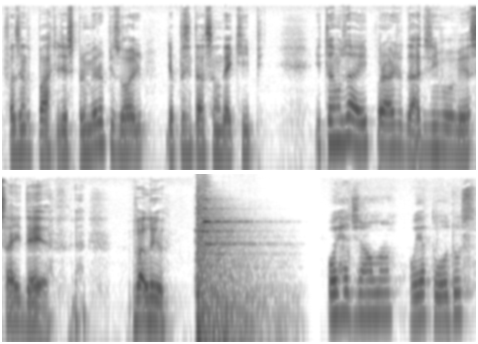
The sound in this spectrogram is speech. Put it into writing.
fazendo parte desse primeiro episódio de apresentação da equipe. E estamos aí para ajudar a desenvolver essa ideia. Valeu! Oi, Redjalma. Oi a todos.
